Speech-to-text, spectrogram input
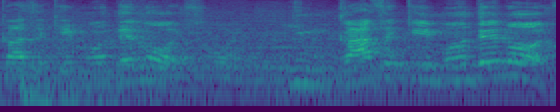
casa quem manda é nós. Em casa quem manda é nós.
